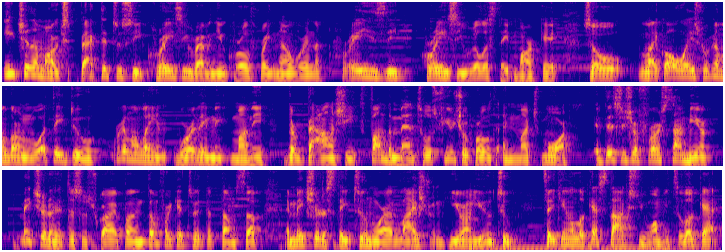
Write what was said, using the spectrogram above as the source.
Each of them are expected to see crazy revenue growth. Right now, we're in a crazy, crazy real estate market. So, like always, we're going to learn what they do, we're going to learn where they make money, their balance sheet, fundamentals, future growth, and much more. If this is your first time here, make sure to hit the subscribe button. Don't forget to hit the thumbs up and make sure to stay tuned where I live stream here on YouTube, taking a look at stocks you want me to look at.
